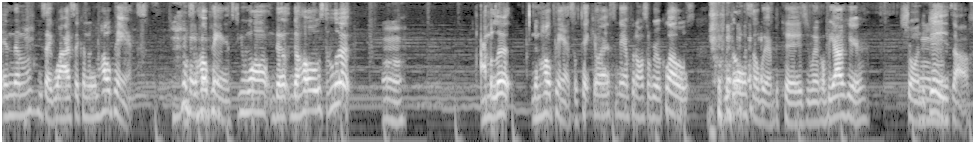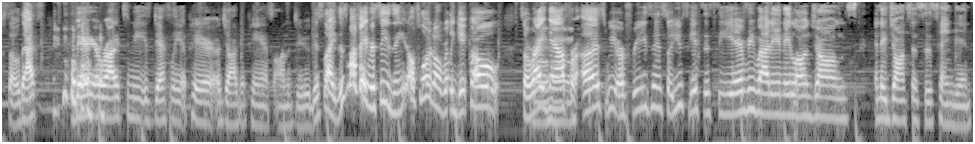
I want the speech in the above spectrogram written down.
in them. He's like, why? I said, because them hoe pants. some hoe pants. You want the the hoes to look. Mm. I'ma look them hoe pants. So take your ass in there and put on some real clothes. If we're going somewhere because you ain't gonna be out here showing the Mhm. gaze off. So that's very erotic to me. It's definitely a pair of jogging pants on the dude. This like this is my favorite season. You know, Florida don't really get cold. So right now Mhm. for us, we are freezing. So you get to see everybody in their long johns and they Johnsons is hanging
